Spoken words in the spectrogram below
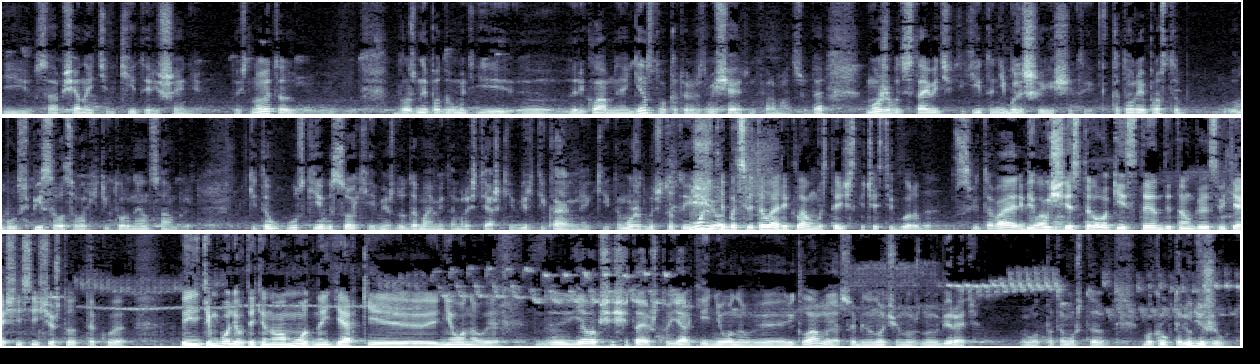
и сообща найти какие-то решения. То есть, ну, это должны подумать и э, рекламные агентства, которые размещают информацию, да, может быть, ставить какие-то небольшие щиты, которые просто будут вписываться в архитектурные ансамбли. Какие-то узкие, высокие между домами, там растяжки, вертикальные какие-то. Может быть, что-то еще. Может ли быть цветовая реклама в исторической части города? Световая реклама. Бегущие строки, стенды, там светящиеся, еще что-то такое. И тем более вот эти новомодные, яркие, э, неоновые. Да я вообще считаю, что яркие неоновые рекламы, особенно ночью, нужно убирать. Вот, потому что вокруг-то люди живут.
